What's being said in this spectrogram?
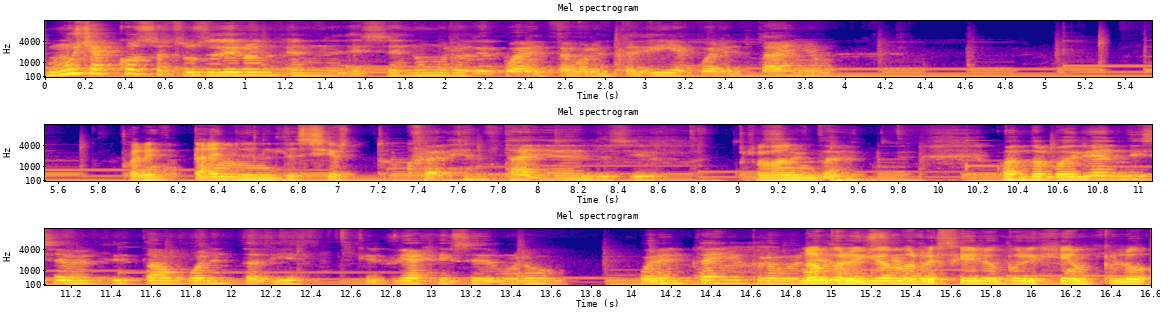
Muchas cosas sucedieron en ese número de 40, 40 días, 40 años, 40 años en el desierto, 40 años en el desierto. probando. Cuando podrían, dice, haber estado 40 días. Que el viaje se demoró 40 años, pero... No, pero yo me refiero, por ejemplo,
